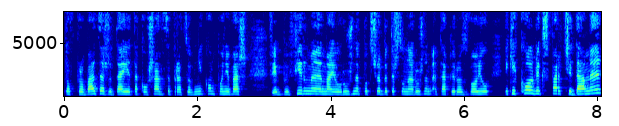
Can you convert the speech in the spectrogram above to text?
to wprowadza, że daje taką szansę pracownikom, ponieważ jakby firmy mają różne potrzeby, też są na różnym etapie rozwoju. Jakiekolwiek wsparcie damy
